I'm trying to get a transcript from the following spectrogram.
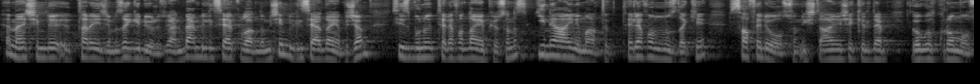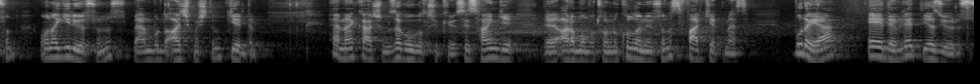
Hemen şimdi tarayıcımıza giriyoruz. Yani ben bilgisayar kullandığım için bilgisayardan yapacağım. Siz bunu telefondan yapıyorsanız yine aynı mantık. Telefonunuzdaki Safari olsun, işte aynı şekilde Google Chrome olsun. Ona giriyorsunuz. Ben burada açmıştım, girdim. Hemen karşımıza Google çıkıyor. Siz hangi e, arama motorunu kullanıyorsanız fark etmez. Buraya E-Devlet yazıyoruz.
